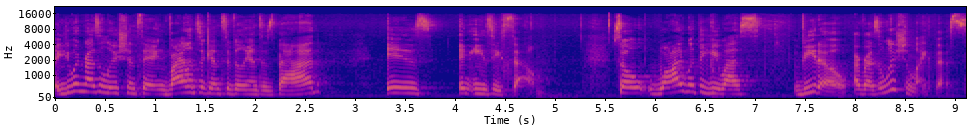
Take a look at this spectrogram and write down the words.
a UN resolution saying violence against civilians is bad is an easy sell. So, why would the U.S. veto a resolution like this?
